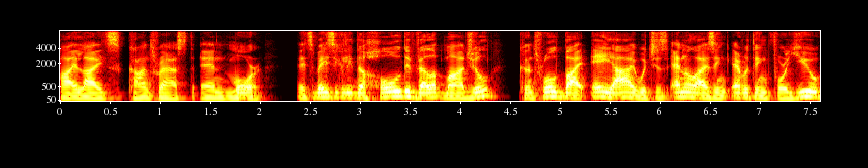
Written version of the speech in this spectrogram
highlights, contrast, and more. It's basically the whole develop module controlled by AI, which is analyzing everything for you,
